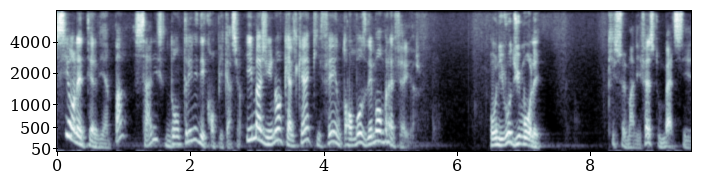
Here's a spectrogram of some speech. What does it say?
Si on n'intervient pas, ça risque d'entraîner des complications. Imaginons quelqu'un qui fait une thrombose des membres inférieurs, au niveau du mollet, qui se manifeste. Ben, si,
